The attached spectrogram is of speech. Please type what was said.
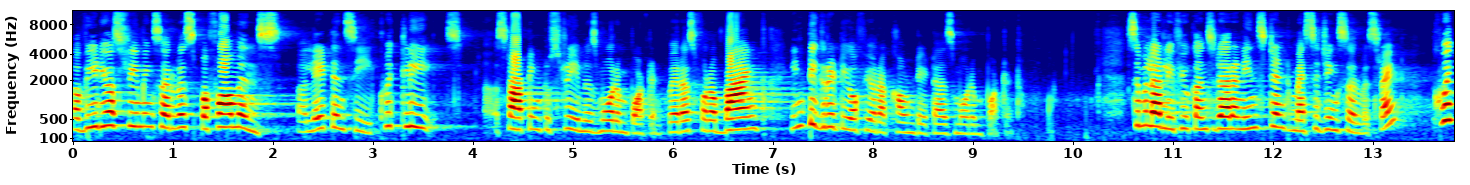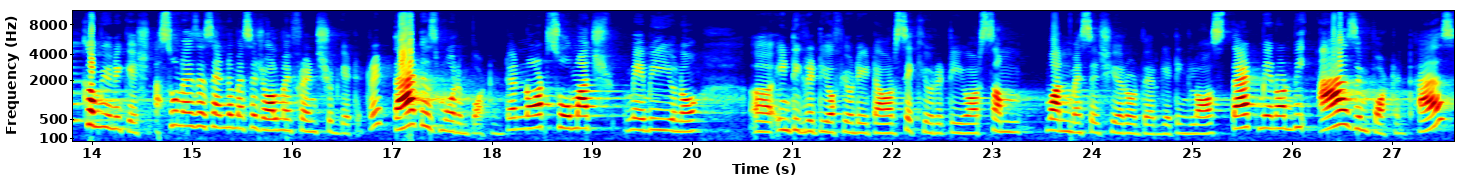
a video streaming service performance, uh, latency, quickly uh, starting to stream is more important whereas for a bank integrity of your account data is more important. Similarly, if you consider an instant messaging service right quick communication as soon as I send a message all my friends should get it right that is more important and not so much maybe you know uh, integrity of your data or security or some one message here or there getting lost. That may not be as important as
